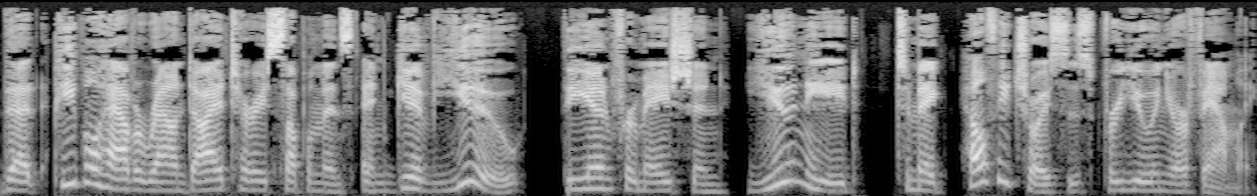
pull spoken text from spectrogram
that people have around dietary supplements and give you the information you need to make healthy choices for you and your family.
